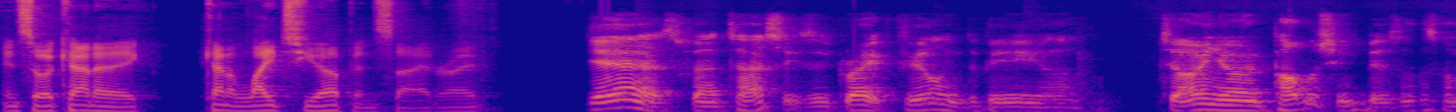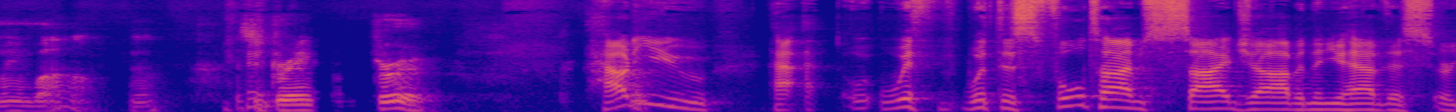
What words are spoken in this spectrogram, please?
And so it kind of, kind of lights you up inside, right? Yeah, it's fantastic. It's a great feeling to be uh, to own your own publishing business. I mean, wow, you know, it's a dream come true. How do you with with this full time side job, and then you have this or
